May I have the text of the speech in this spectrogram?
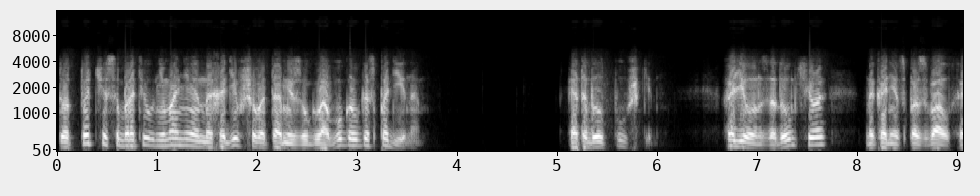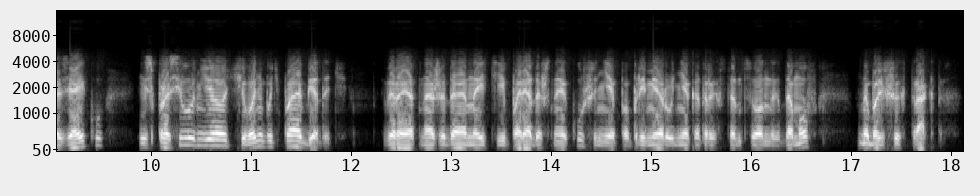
то тотчас обратил внимание находившего там из угла в угол господина. Это был Пушкин. Ходил он задумчиво, наконец позвал хозяйку и спросил у нее чего-нибудь пообедать вероятно, ожидая найти порядочное кушанье, по примеру некоторых станционных домов на больших трактах.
